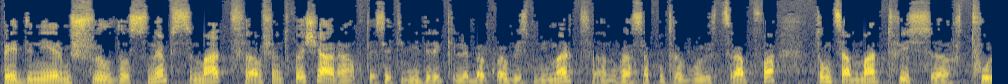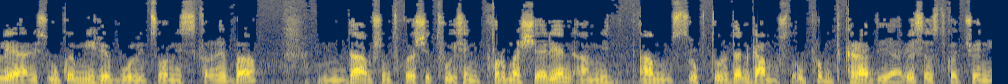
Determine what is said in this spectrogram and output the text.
ბედნიერ მშვილდოსნებს, მათ ამ შემთხვევაში არ აქვთ ესეთი მიდრეკილება კვების მიმართ, ანუ განსაკუთრებული სწრაფვა, თუმცა მათთვის რთული არის უკვე მიღებული წონის კლება. და ამ შემთხვევაში თუ ისინი ფორმაში არიან ამ ამ სტრუქტურიდან გამოსვლა უფრო მდგრადი არის ასე ვთქვათ ჩვენი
